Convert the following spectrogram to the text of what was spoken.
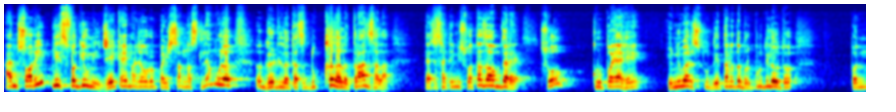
I am sorry please forgive me जे काही माझ्याबरोबर पैसा नसल्यामुळं घडलं त्याचं दुःख झालं त्रास झाला त्याच्यासाठी मी स्वतः जबाबदार आहे. सो कृपया हे युनिव्हर्स तू देताना तर भरपूर दिलं होतं पण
